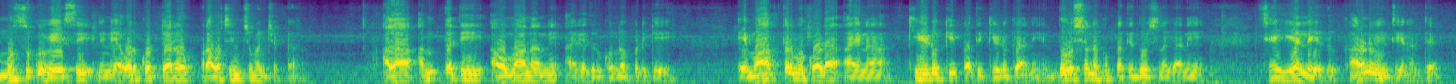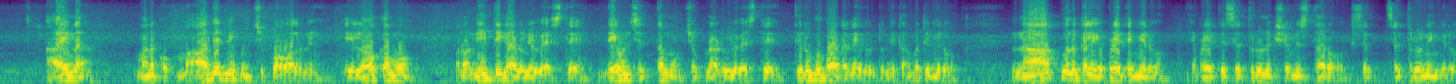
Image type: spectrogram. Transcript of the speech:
ముసుగు వేసి నేను ఎవరు కొట్టారో ప్రవచించమని చెప్పారు. అలా అంతటి అవమానాన్ని ఆయన ఎదుర్కొన్నప్పటికీ ఏమాత్రము కూడా ఆయన కీడుకి ప్రతి కీడు కానీ దూషణకు ప్రతి దూషణ కానీ చెయ్యలేదు. కారణం ఏంటి అని అంటే ఆయన మనకు మాదిరిని ఉంచిపోవాలని ఈ లోకము మనం నీతిగా అడుగులు వేస్తే దేవుని చిత్తము చొప్పున అడుగులు వేస్తే తిరుగుబాటు అనేది ఉంటుంది. కాబట్టి మీరు నా ఆత్మను కలిగి ఎప్పుడైతే మీరు ఎప్పుడైతే శత్రువుని క్షమిస్తారో శత్రువుని మీరు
